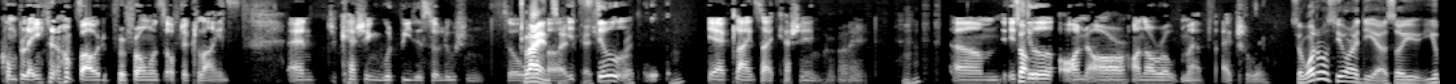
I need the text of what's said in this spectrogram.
complain about the performance of the clients, and caching would be the solution. So uh, Client-side it's caching, still, right? Mm-hmm. yeah, client-side caching, right? Um, it's So- still on our on our roadmap actually. So what was your idea? So you you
